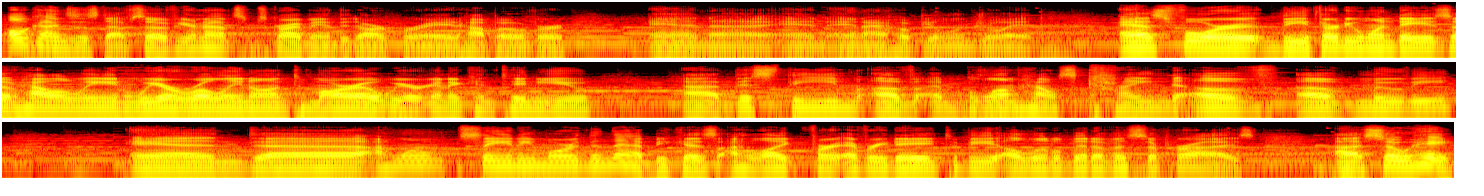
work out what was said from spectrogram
all kinds of stuff. So if you're not subscribing to the Dark Parade, hop over and uh, and and I hope you'll enjoy it. As for the 31 days of Halloween, we are rolling on tomorrow. We are going to continue uh, this theme of a Blumhouse kind of of movie, and uh, I won't say any more than that because I like for every day to be a little bit of a surprise. Uh, so hey,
